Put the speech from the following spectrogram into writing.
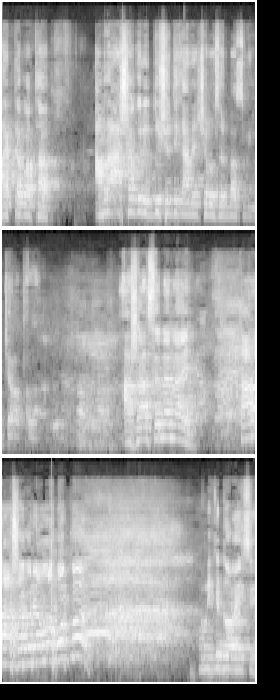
আরেকটা কথা, আমরা আশা করি দুশো থেকে আড়াইশো বছর বাঁচব ইনশাআল্লাহ তাআলা। আশা আছে না নাই? তারা আশা করি আল্লাহ অনেকে ডরাইছে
